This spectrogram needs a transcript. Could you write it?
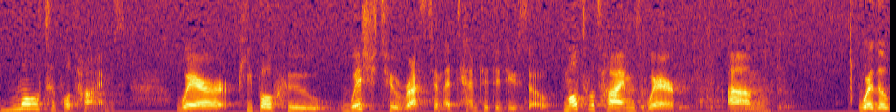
multiple times, where people who wished to arrest him attempted to do so. Multiple times where, um, where the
